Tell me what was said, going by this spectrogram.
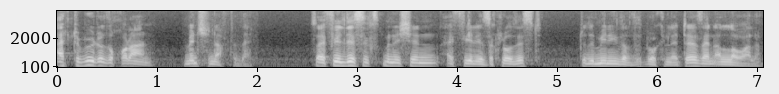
attribute of the Quran mentioned after that. So I feel this explanation, I feel, is the closest to the meanings of the broken letters, and Allah Alam.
